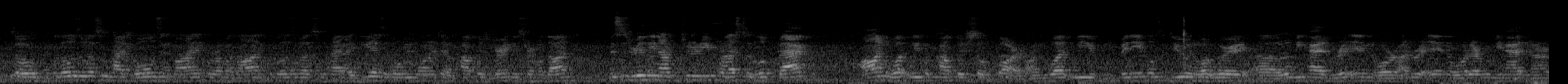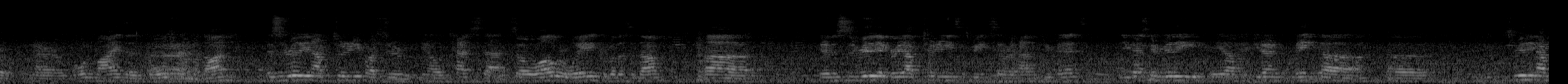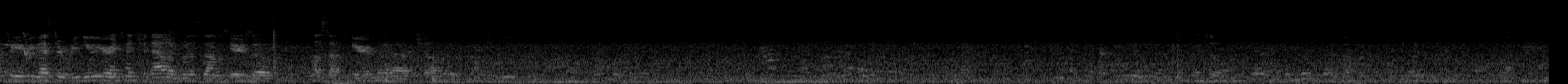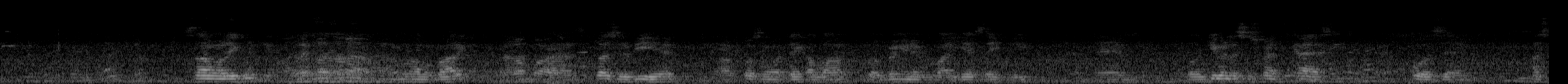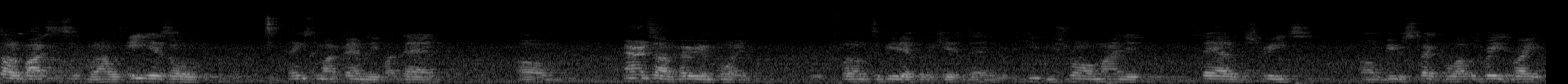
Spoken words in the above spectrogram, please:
So for those of us who had goals in mind for Ramadan, for those of us who had ideas of what we wanted to accomplish during this Ramadan, this is really an opportunity for us to look back on what we've accomplished so far, on what we've been able to do and what we're uh, what we had written or unwritten or whatever we had in our in our own minds as goals for Ramadan. This is really an opportunity for us to you know test that. So while we're waiting for Brother Sadam, uh, you know this is really a great opportunity since we sort of have a few minutes. You guys can really you know if you don't make uh, uh, it's really an opportunity for you guys to renew your intention now. And Brother Sadam's here, so I'll stop here. But uh, inshallah. it's not. Assalamu alaikum. It's a pleasure to be here. Uh, Of course, I want to thank Allah for bringing everybody here safely and for giving us the strength to fast, of course. And I started boxing when I was eight years old, thanks to my family, my dad. Um, parents are very important for them to be there for the kids and to keep you strong-minded, stay out of the streets, um, be respectful. I was raised right,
